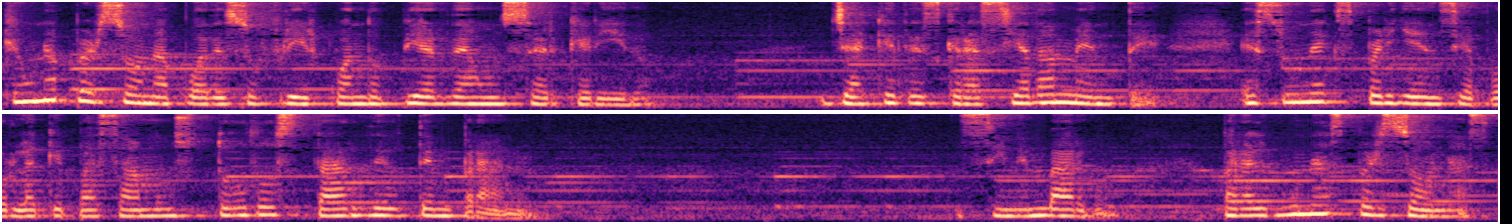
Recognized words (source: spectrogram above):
que una persona puede sufrir cuando pierde a un ser querido, ya que desgraciadamente es una experiencia por la que pasamos todos tarde o temprano. Sin embargo, para algunas personas,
